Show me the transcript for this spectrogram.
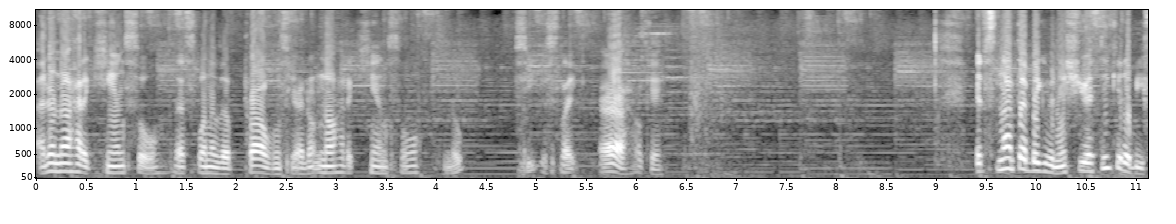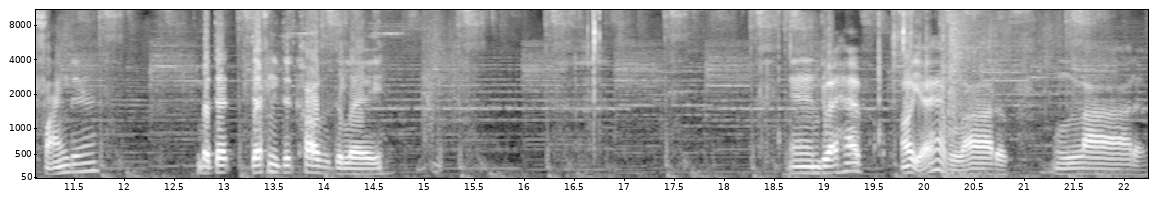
I don't know how to cancel. That's one of the problems here. I don't know how to cancel. Nope. See, it's like, ah, okay. It's not that big of an issue. I think it'll be fine there. But that definitely did cause a delay. And do I have... Oh yeah, I have a lot of... A lot of...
